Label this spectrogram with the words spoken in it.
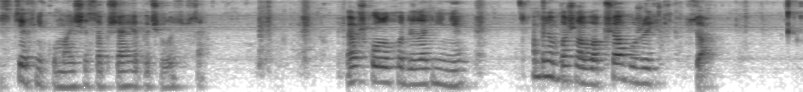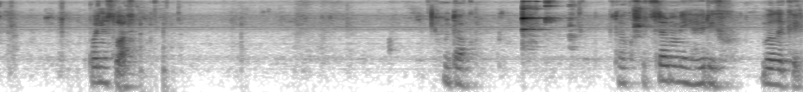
з технікума, ще з общаги почалось все. Я в школу ходила, ні-ні. А потом пошла в общагу жить. Все. Понеслась. Ну так. Так що це мій гріх великий.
